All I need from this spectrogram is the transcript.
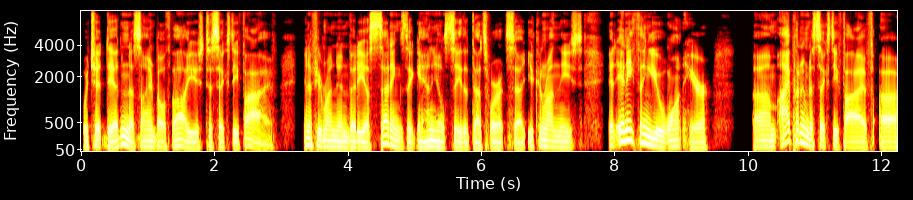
which it did and assigned both values to 65. And if you run NVIDIA settings again, you'll see that that's where it's set. You can run these at anything you want here. Um, I put them to 65 uh,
